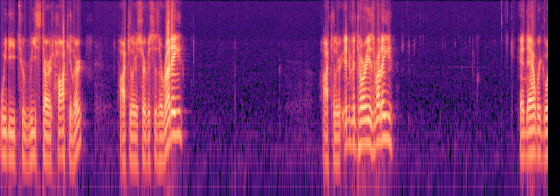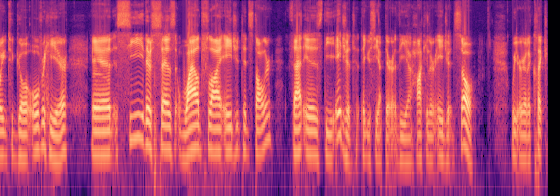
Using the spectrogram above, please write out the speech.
we need to restart Hawkular. Hawkular services are running. Hawkular inventory is running. And now we're going to go over here and see there says Wildfly Agent Installer. That is the agent that you see up there, the uh, Hawkular agent. So we are going to click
